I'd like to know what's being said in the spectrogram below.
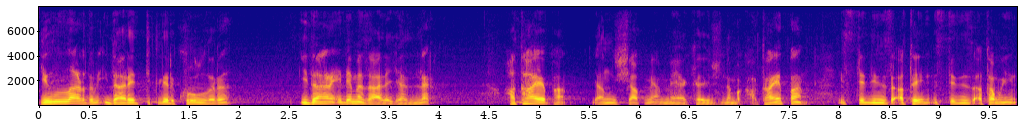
Yıllardır idare ettikleri kurulları idare edemez hale geldiler. Hata yapan, yanlış yapmayan MYK yüzünden bak hata yapan, istediğinizi atayın, istediğinizi atamayın.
